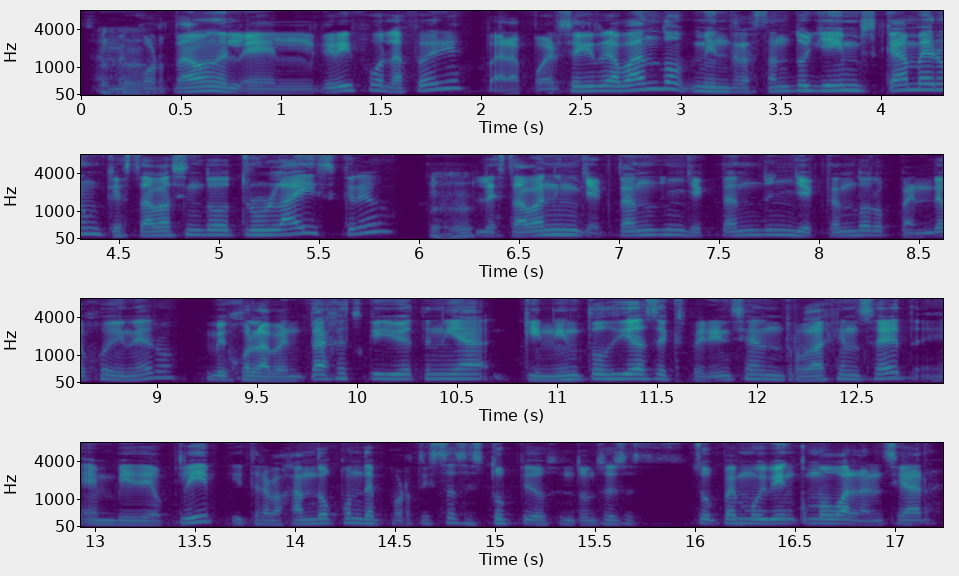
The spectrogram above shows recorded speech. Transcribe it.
O sea, me cortaron el, el grifo de la feria para poder seguir grabando. Mientras tanto, James Cameron, que estaba haciendo True Lies, creo, le estaban inyectando, inyectando, inyectando lo pendejo de dinero. Me dijo, la ventaja es que yo ya tenía 500 días de experiencia en rodaje en set, en videoclip y trabajando con deportistas estúpidos. Entonces supe muy bien cómo balancear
